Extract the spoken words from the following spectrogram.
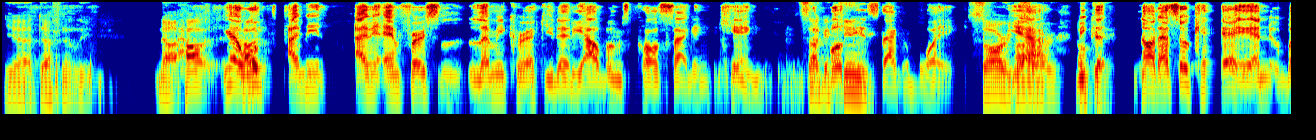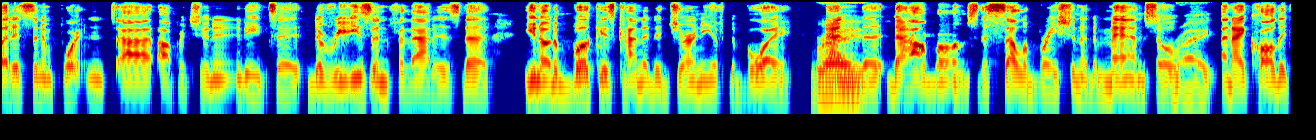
yeah, definitely. Now, how? Yeah, how, well, I mean, I mean, and first, let me correct you that the album's called Saga King. Saga the book King. is Saga Boy. Sorry, yeah, sorry. Because no, that's okay, and but it's an important uh, opportunity to. The reason for that is the you know the book is kind of the journey of the boy right. and the, the album's the celebration of the man so right and i called it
